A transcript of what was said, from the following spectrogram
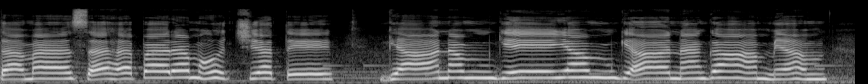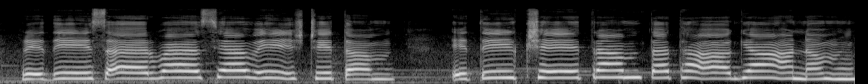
तमसः परमुच्यते, ज्ञानं ज्ञेयं ज्ञानगाम्यं हृदि सर्वस्य विष्ठितम् इति क्षेत्रं तथा ज्ञानं।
